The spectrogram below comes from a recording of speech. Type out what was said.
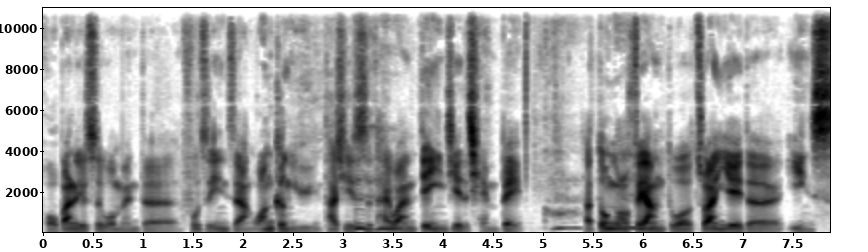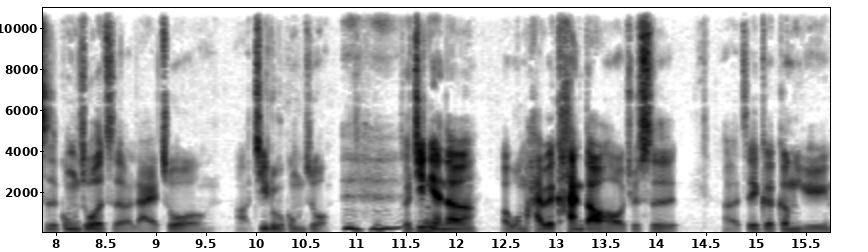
伙伴呢，就是我们的副执行长王耿瑜，他其实是台湾电影界的前辈，嗯、他动用了非常多专业的影视工作者来做啊记录工作。嗯哼。所以今年呢，呃，我们还会看到哦，就是呃这个耿瑜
